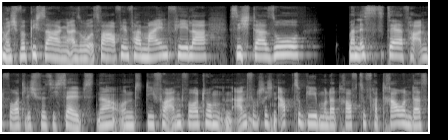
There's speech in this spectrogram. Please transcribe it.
Muss ich wirklich sagen. Also es war auf jeden Fall mein Fehler, sich da so man ist sehr verantwortlich für sich selbst, ne? Und die Verantwortung in Anführungsstrichen abzugeben oder darauf zu vertrauen, dass,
